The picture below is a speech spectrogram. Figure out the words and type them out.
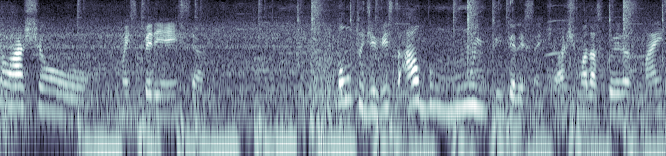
Eu acho uma experiência, ponto de vista, algo muito interessante. Eu acho uma das coisas mais,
